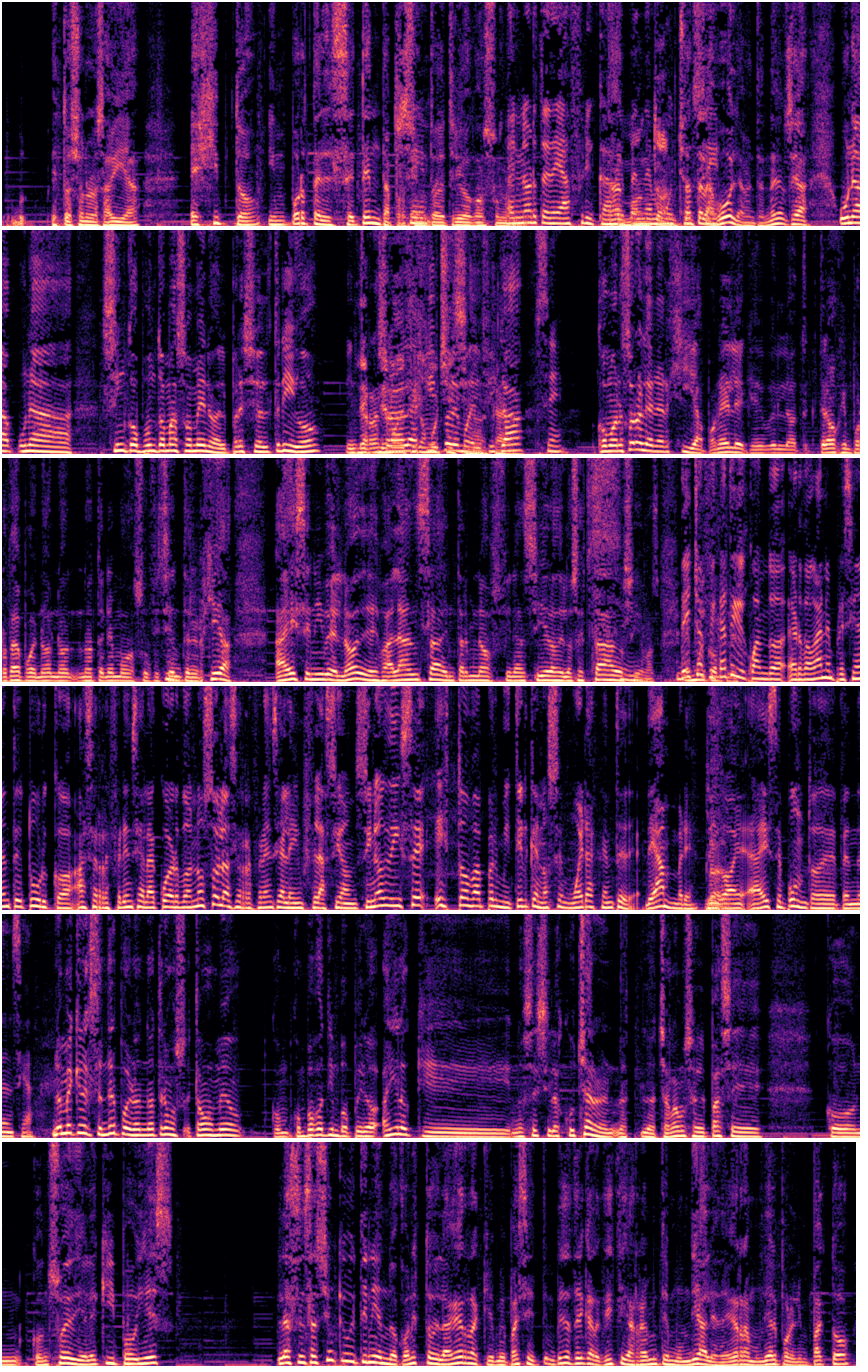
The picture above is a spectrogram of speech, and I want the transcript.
esto yo no lo sabía, Egipto importa el 70% Sí. de trigo consumido. El norte de África Ah, depende montón. mucho. Las sí. bolas, ¿me entendés? O sea, una, una 5 puntos más o menos del precio del trigo internacional a modifica Egipto le modifica claro. Sí. Como nosotros la energía, ponele que lo tenemos que importar porque no, no, no tenemos suficiente energía, a ese nivel, ¿no? De desbalanza en términos financieros de los estados Sí. y demás. De Es hecho, fíjate complejo. que cuando Erdogan, el presidente turco, hace referencia al acuerdo, no solo hace referencia a la inflación, sino dice esto va a permitir que no se muera gente de, de hambre. Claro. Digo, a, a ese punto de dependencia. No me quiero extender porque no, no tenemos, estamos medio con, con poco tiempo, pero hay algo que no sé si lo escucharon, lo, lo charlamos en el pase con, con Sued y el equipo, y es la sensación que voy teniendo con esto de la guerra, que me parece que empieza a tener características realmente mundiales, de guerra mundial por el impacto.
